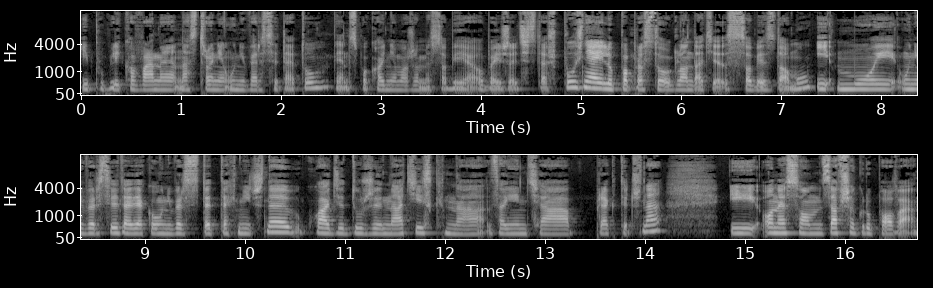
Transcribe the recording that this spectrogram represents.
i publikowane na stronie uniwersytetu, więc spokojnie możemy sobie je obejrzeć też później lub po prostu oglądać je sobie z domu. I mój uniwersytet jako uniwersytet techniczny kładzie duży nacisk na zajęcia praktyczne i one są zawsze grupowe.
